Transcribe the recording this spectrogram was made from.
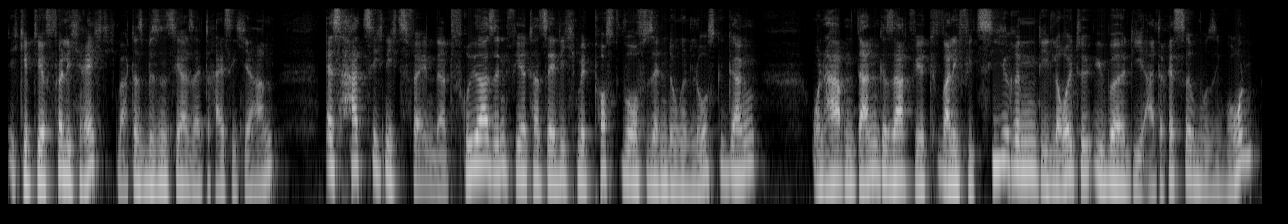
ich gebe dir völlig recht, ich mache das Business ja seit 30 Jahren. Es hat sich nichts verändert. Früher sind wir tatsächlich mit Postwurfsendungen losgegangen und haben dann gesagt, wir qualifizieren die Leute über die Adresse, wo sie wohnen.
